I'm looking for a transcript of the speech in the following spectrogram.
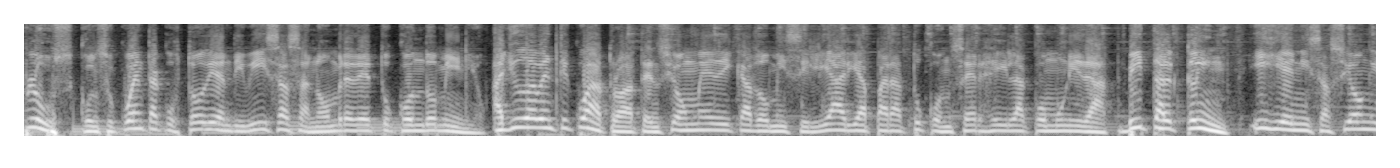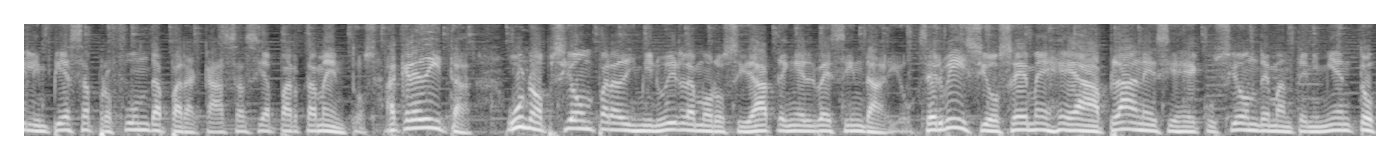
Plus, con su cuenta custodia en divisas a nombre de tu condominio. Ayuda 24, atención médica domiciliaria para tu conserje y la comunidad. Vital Clean, higienización y limpieza profunda para casas y apartamentos. Acredita, una opción para disminuir la morosidad en el vecindario. Servicios MGA, planes y ejecución de mantenimiento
